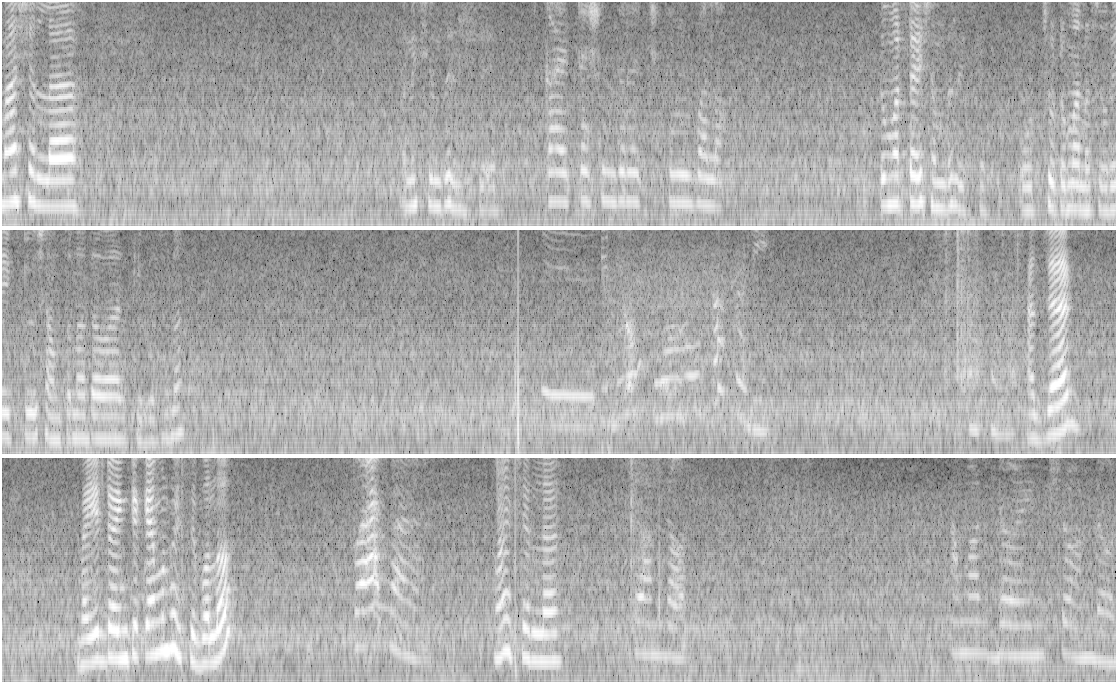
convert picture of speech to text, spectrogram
মাশাল্লাহ অনেক সুন্দর হয়েছে। কারটা সুন্দর হচ্ছে তুমি বলো। তোমারটাই সুন্দর হয়েছে। ও ছোট মানুষ, ওরে একটু সান্ত্বনা দেওয়া আর কি, বোঝো না? আজরাক ভাইয়ের ড্রয়িংটা কেমন হয়েছে বলো? মাশাল্লাহ আমার ড্রয়িং সুন্দর।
